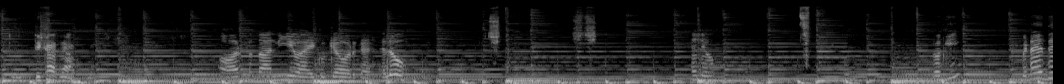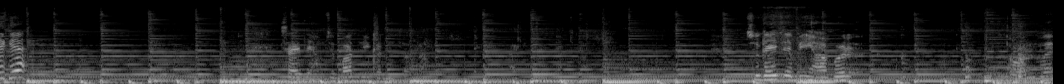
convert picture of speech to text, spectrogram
तो दिखाते हैं आपको। और पता नहीं है भाई को क्या हो रखा है। हेलो हेलो। रगी, बेटा ये देखे शायद हमसे बात नहीं करना चाहता। सो गाइस अभी यहाँ पर में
